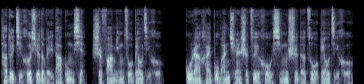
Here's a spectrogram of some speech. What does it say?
他对几何学的伟大贡献是发明坐标几何，固然还不完全是最后形式的坐标几何。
